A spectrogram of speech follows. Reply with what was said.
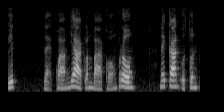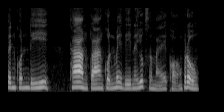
วิต และความยากลำบากของพระองค์ ในการอดทนเป็นคนดี ท่ามกลางคนไม่ดีในยุคสมัยของพระองค์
